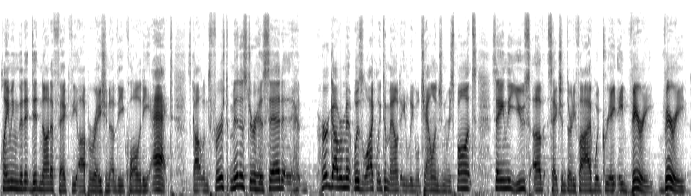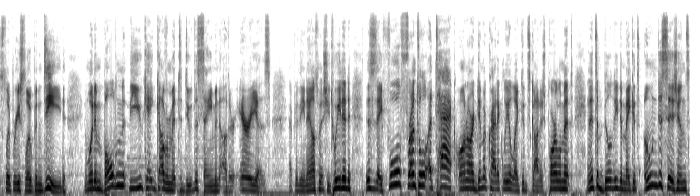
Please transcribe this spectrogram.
claiming that it did not affect the operation of the Equality Act. Scotland's First Minister has said her government was likely to mount a legal challenge in response, saying the use of Section 35 would create a very, very slippery slope indeed and would embolden the UK government to do the same in other areas. After the announcement, she tweeted, This is a full frontal attack on our democratically elected Scottish Parliament and its ability to make its own decisions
